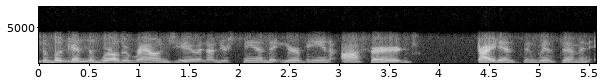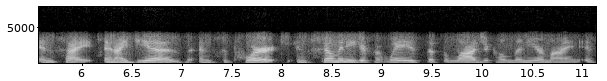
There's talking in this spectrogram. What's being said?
to look at the Mhm. world around you and understand that you're being offered guidance and wisdom and insight and ideas and support in so many different ways that the logical linear mind is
